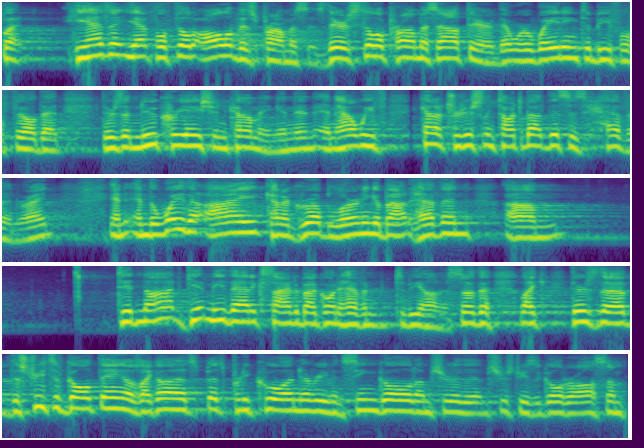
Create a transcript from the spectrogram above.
But he hasn't yet fulfilled all of his promises. There's still a promise out there that we're waiting to be fulfilled, that there's a new creation coming. And, and, and how we've kind of traditionally talked about this is heaven, right? And, and the way that I kind of grew up learning about heaven, um, did not get me that excited about going to heaven, to be honest. So the like, there's the the streets of gold thing. I was like, oh, that's, that's pretty cool. I've never even seen gold. I'm sure the I'm sure streets of gold are awesome.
